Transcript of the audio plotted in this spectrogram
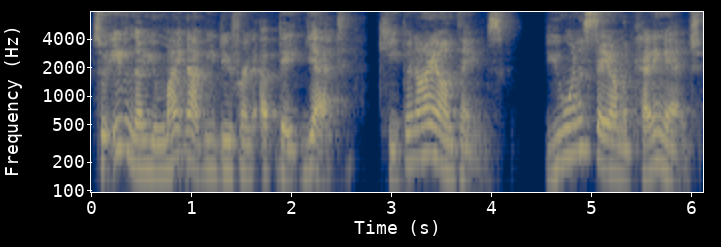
So even though you might not be due for an update yet, keep an eye on things. You want to stay on the cutting edge,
